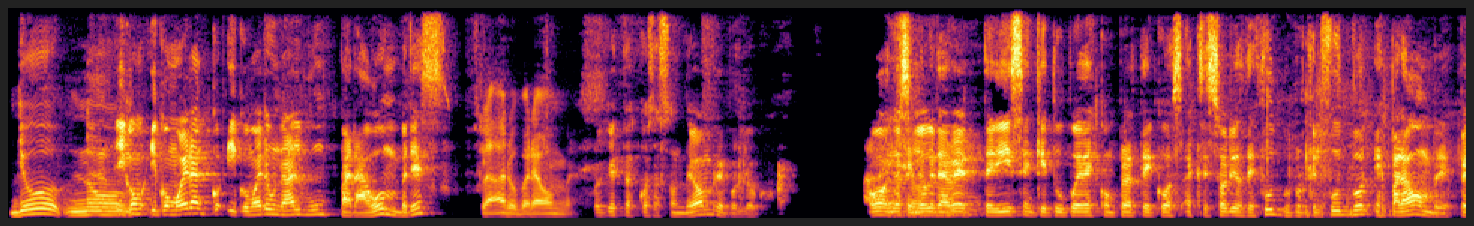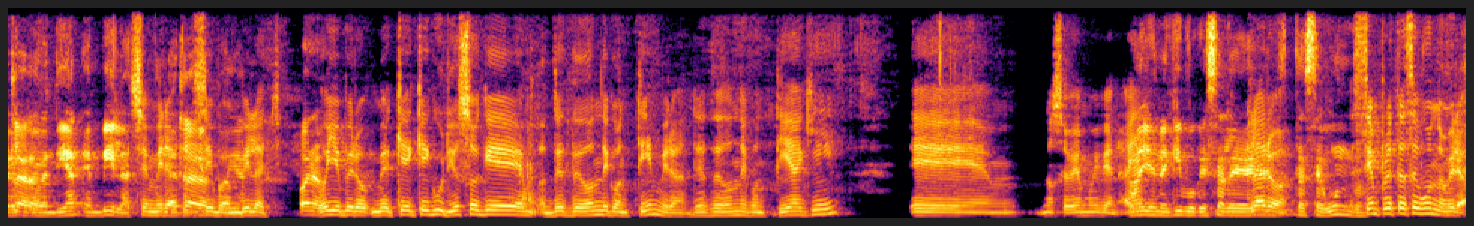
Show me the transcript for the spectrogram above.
yo no... Y como, y, como era, y como era un álbum para hombres, Claro, para hombres. porque estas cosas son de hombre, por loco. Oh, no se logra ver. Te dicen que tú puedes comprarte cos- accesorios de fútbol, porque el fútbol es para hombres, pero Claro. lo vendían en Village. Sí, mira, Donde sí, pues en Village. Bueno. Oye, pero me- qué, qué curioso que desde donde conté, mira, desde donde conté aquí, eh, no se ve muy bien. Ahí- Hay un equipo que sale Claro. está segundo. Siempre está segundo, mira,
